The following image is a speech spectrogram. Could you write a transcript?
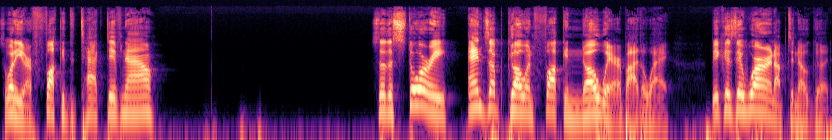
So what are you, a fucking detective now? So the story ends up going fucking nowhere, by the way, because they weren't up to no good.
